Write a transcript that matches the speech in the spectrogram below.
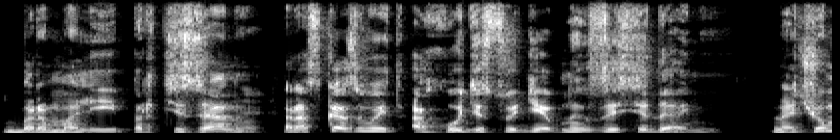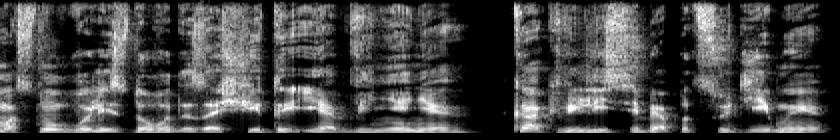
«Бармали и партизаны» рассказывает о ходе судебных заседаний, на чем основывались доводы защиты и обвинения, как вели себя подсудимые,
